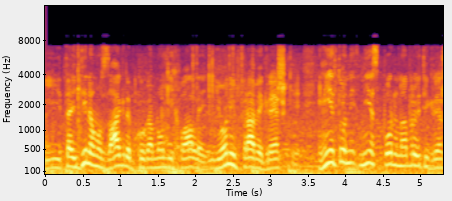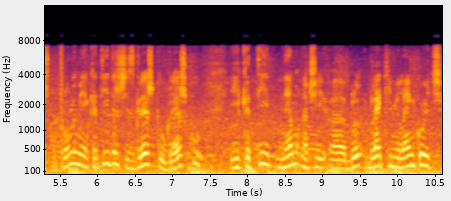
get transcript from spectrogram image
I taj Dinamo Zagreb koga mnogi hvale i oni prave greške. I nije to ni- nije sporno napraviti grešku. Problem je kad ti ideš iz greške u grešku i kad ti nemo, znači e, Bl- Bleki Milenković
